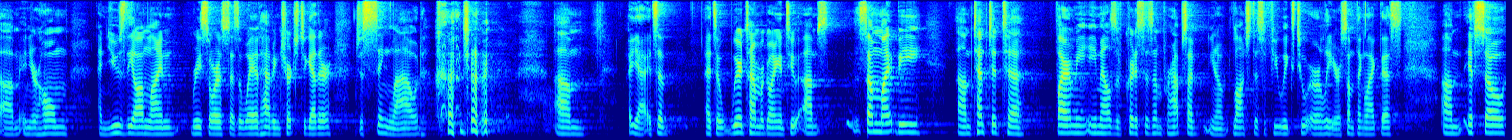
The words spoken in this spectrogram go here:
um, in your home and use the online resource as a way of having church together, just sing loud. um, yeah, it's a, it's a weird time we're going into. Um, some might be um, tempted to fire me emails of criticism. Perhaps I've you know, launched this a few weeks too early or something like this. Um, if so,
